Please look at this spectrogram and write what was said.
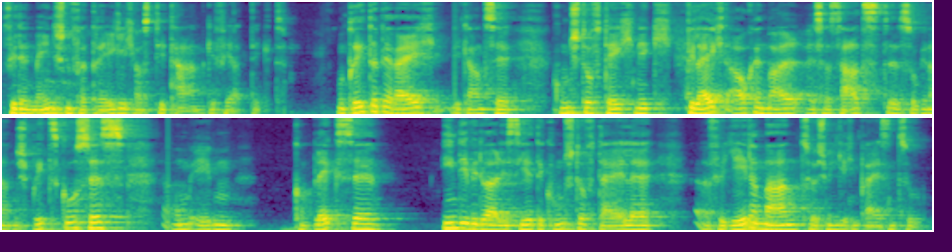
für den Menschen verträglich aus Titan gefertigt. Und dritter Bereich, die ganze Kunststofftechnik, vielleicht auch einmal als Ersatz des sogenannten Spritzgusses, um eben komplexe, individualisierte Kunststoffteile äh, für jedermann zu erschwinglichen Preisen zu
